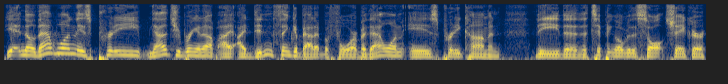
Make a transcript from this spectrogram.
Yeah, no, that one is pretty. Now that you bring it up, I, I didn't think about it before, but that one is pretty common. The, the the tipping over the salt shaker,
